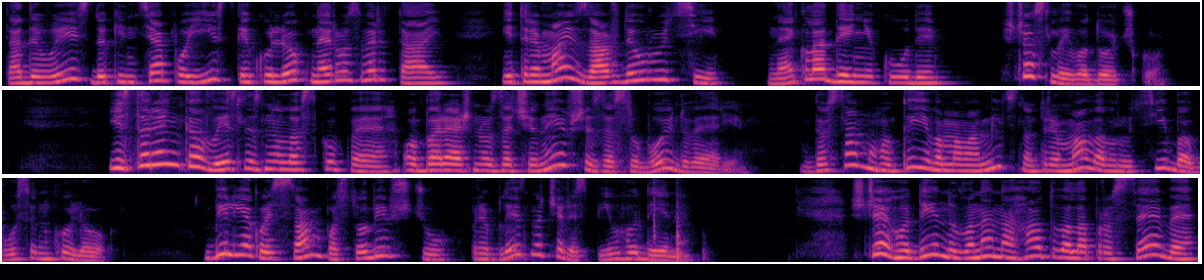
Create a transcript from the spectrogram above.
Та дивись, до кінця поїздки кульок не розвертай і тримай завжди у руці, не клади нікуди. Щасливо, дочко. І старенька вислизнула з купе, обережно зачинивши за собою двері. До самого Києва мама міцно тримала в руці бабусин кульок. Біль якось сам по собі вщух, приблизно через півгодини. Ще годину вона нагадувала про себе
